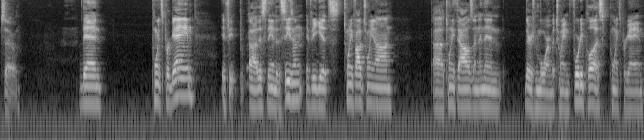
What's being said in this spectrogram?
So then points per game. If he, uh, this is the end of the season, if he gets 25, 29, uh, 20,000, and then there's more in between 40 plus points per game,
